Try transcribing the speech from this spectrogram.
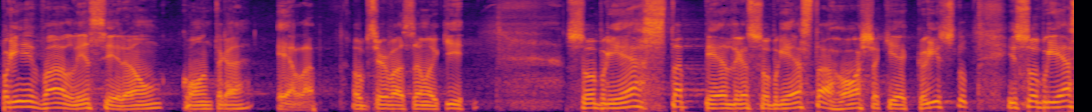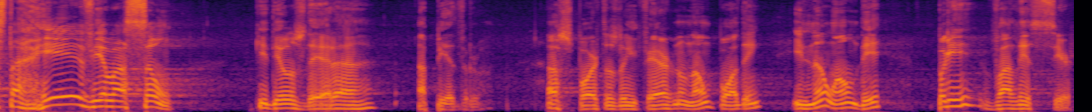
prevalecerão contra ela. Observação aqui sobre esta pedra, sobre esta rocha que é Cristo e sobre esta revelação que Deus dera a Pedro. As portas do inferno não podem e não hão de prevalecer.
